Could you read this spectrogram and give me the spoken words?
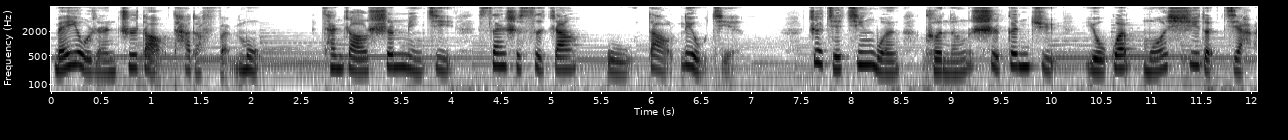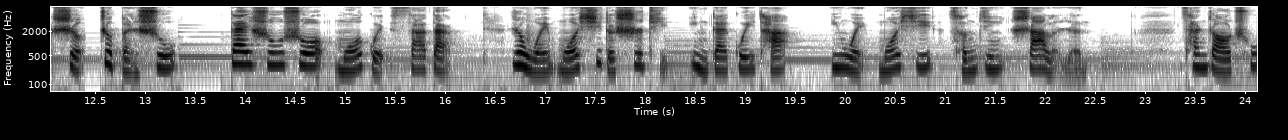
没有人知道他的坟墓。参照《生命记》三十四章五到六节，这节经文可能是根据有关摩西的假设。这本书，该书说魔鬼撒旦认为摩西的尸体应该归他，因为摩西曾经杀了人。参照《出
